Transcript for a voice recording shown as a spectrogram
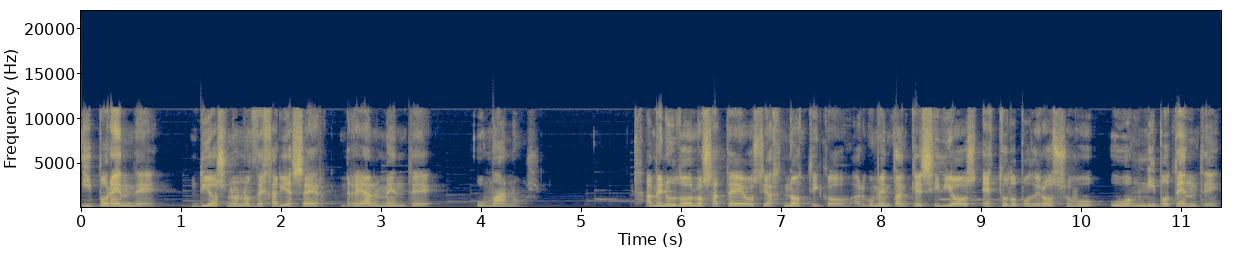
y por ende Dios no nos dejaría ser realmente humanos. A menudo los ateos y agnósticos argumentan que si Dios es todopoderoso u omnipotente,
